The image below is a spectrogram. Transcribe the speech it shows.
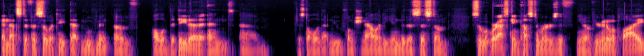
and that's to facilitate that movement of all of the data and um, just all of that new functionality into the system. So what we're asking customers, if you know, if you're going to apply,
